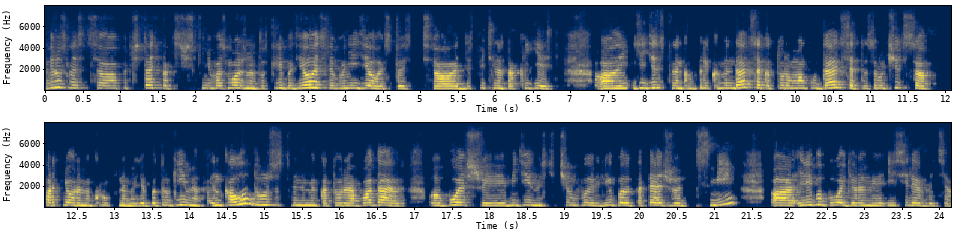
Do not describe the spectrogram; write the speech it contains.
Вирусность э, почитать практически невозможно. Тут либо делать, либо не делать. То есть э, действительно так и есть. Э, единственная как бы, рекомендация, которую могу дать, это заручиться партнерами крупными, либо другими НКО дружественными, которые обладают большей медийностью, чем вы, либо, опять же, СМИ, либо блогерами и селебрити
